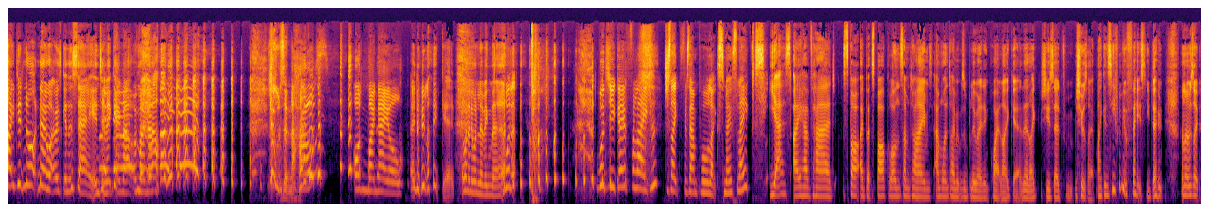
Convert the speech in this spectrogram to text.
I did not know what I was going to say until it came out of my mouth. Who's in the house? On my nail. I don't like it. I want anyone living there. Would, would you go for like, just like, for example, like snowflakes? Yes, I have had spark. I put sparkle on sometimes, and one time it was a blue, and I didn't quite like it. And then, like she said, from she was like, "I can see from your face you don't." And I was like,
